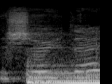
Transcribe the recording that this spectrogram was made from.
The shirt that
